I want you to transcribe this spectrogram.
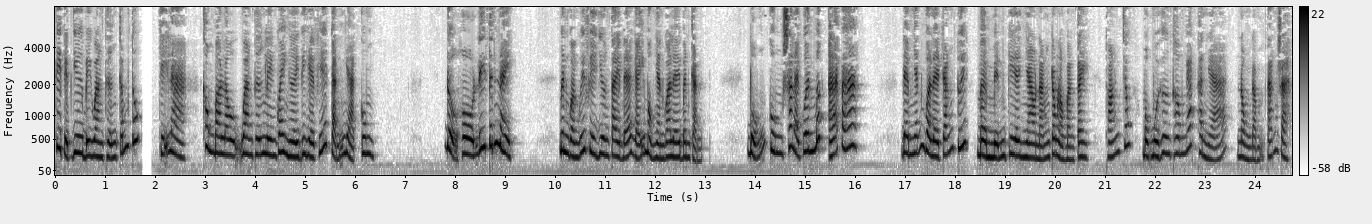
Thi Tiệp Dư bị hoàng thượng cấm túc, chỉ là không bao lâu hoàng thượng liền quay người đi về phía cảnh già cung. Đồ hồ lý tính này! Minh Hoàng Quý Phi dương tay bé gãy một nhành hoa lê bên cạnh. Bổn cung sao lại quên mất ả ta? Đem nhánh hoa lê trắng tuyết, mềm mịn kia nhào nặng trong lòng bàn tay, thoáng chốc một mùi hương thơm ngát thanh nhã, nồng đậm tán ra.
